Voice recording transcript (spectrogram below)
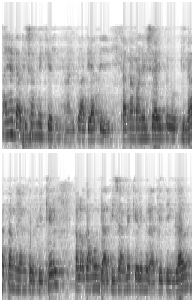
saya tidak bisa mikir. Nah itu hati-hati. Karena manusia itu binatang yang berpikir. Kalau kamu tidak bisa mikir berarti tinggal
